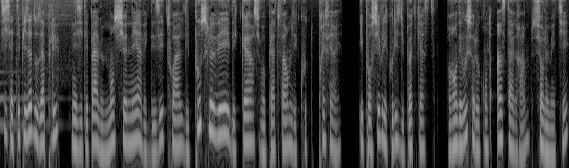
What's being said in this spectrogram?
Si cet épisode vous a plu, n'hésitez pas à le mentionner avec des étoiles, des pouces levés et des cœurs sur vos plateformes d'écoute préférées. Et pour suivre les coulisses du podcast, rendez-vous sur le compte Instagram sur le métier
